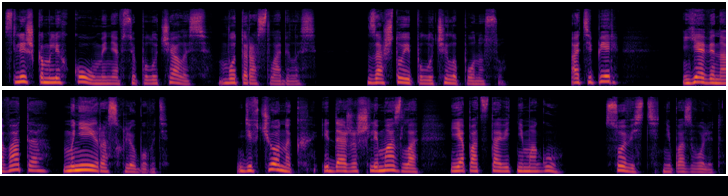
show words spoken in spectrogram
Слишком легко у меня все получалось, вот и расслабилась, за что и получила по носу. А теперь я виновата, мне и расхлебывать. Девчонок и даже шлемазла я подставить не могу, совесть не позволит.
